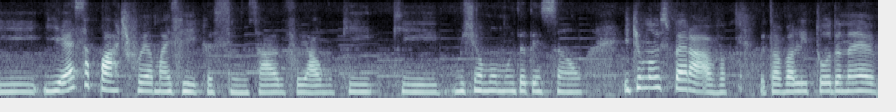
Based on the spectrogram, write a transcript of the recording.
E, e, essa parte foi a mais rica, assim, sabe? Foi algo que, que me chamou muita atenção e que eu não esperava. Eu estava ali toda, né,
